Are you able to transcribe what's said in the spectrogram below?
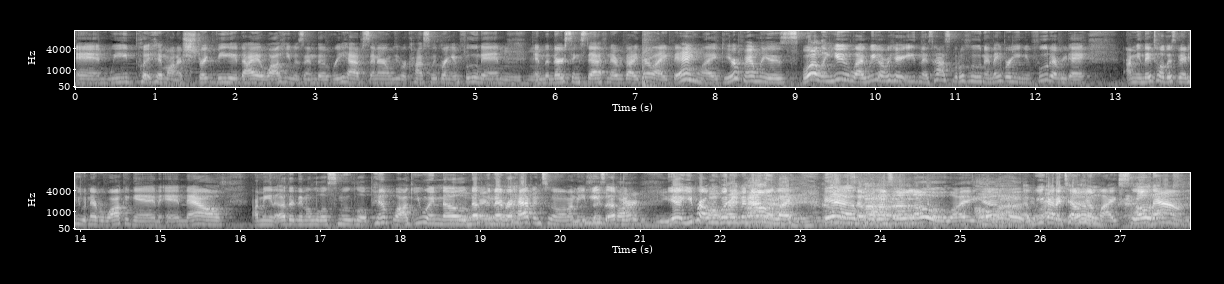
And we put him on a strict vegan diet while he was in the rehab center, and we were constantly bringing food in. Mm-hmm. And the nursing staff and everybody, they're like, "Dang, like your family is spoiling you. Like we over here eating this hospital food, and they bringing you food every day." I mean, they told this man he would never walk again, and now. I mean, other than a little smooth little pimp walk, you wouldn't know no, nothing right, ever happened to him. I mean, he's up there. Yeah, you probably wouldn't right even know. Like, yeah, but, low. Like, oh, yeah, we got to tell yeah. him like, slow down.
